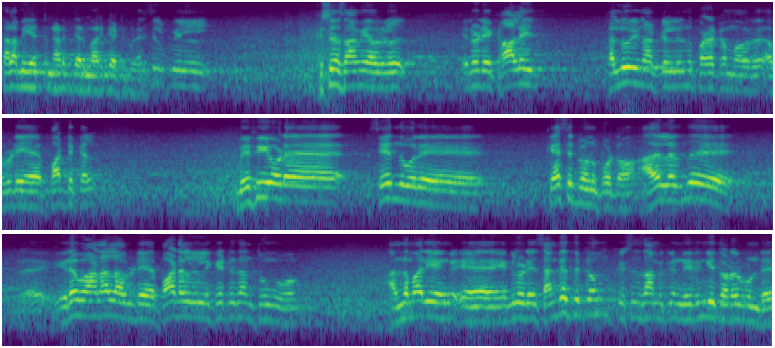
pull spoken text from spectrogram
தலைமையேற்று நடத்தி தருமாறு கேட்டுக்கொள்கிறேன். கிருஷ்ணசாமி அவர்கள் என்னுடைய காலேஜ் கல்லூரி நாட்களிலிருந்து பழக்கம் அவர் அவருடைய பாட்டுக்கள் பெஃபியோட சேர்ந்து ஒரு கேசட் ஒன்று போட்டோம். அதிலிருந்து இரவானால் அவருடைய பாடல்களை கேட்டு தான் தூங்குவோம். அந்த மாதிரி எங் எங்களுடைய சங்கத்துக்கும் கிருஷ்ணசாமிக்கும் நெருங்கிய தொடர்பு உண்டு.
